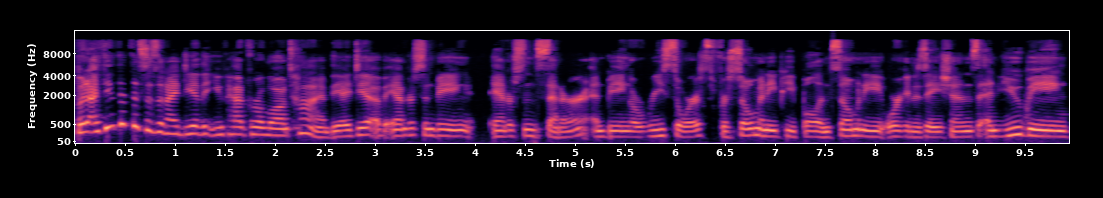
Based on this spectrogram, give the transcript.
but I think that this is an idea that you've had for a long time. The idea of Anderson being Anderson Center and being a resource for so many people and so many organizations and you being,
